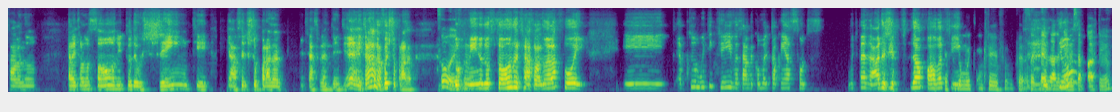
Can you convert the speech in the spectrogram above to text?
falando que ela entrou no sono e tudo. Eu, gente, ela sendo estuprada. dentro. É, entrada, ela foi estuprada. Foi. foi. Dormindo no sono, ela falando, ela foi. E é tudo muito incrível, sabe? Como ele toca em assuntos muito pesados de, de uma forma É assim. tudo muito incrível. pera. Foi pesado mesmo Não. essa parte, viu?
